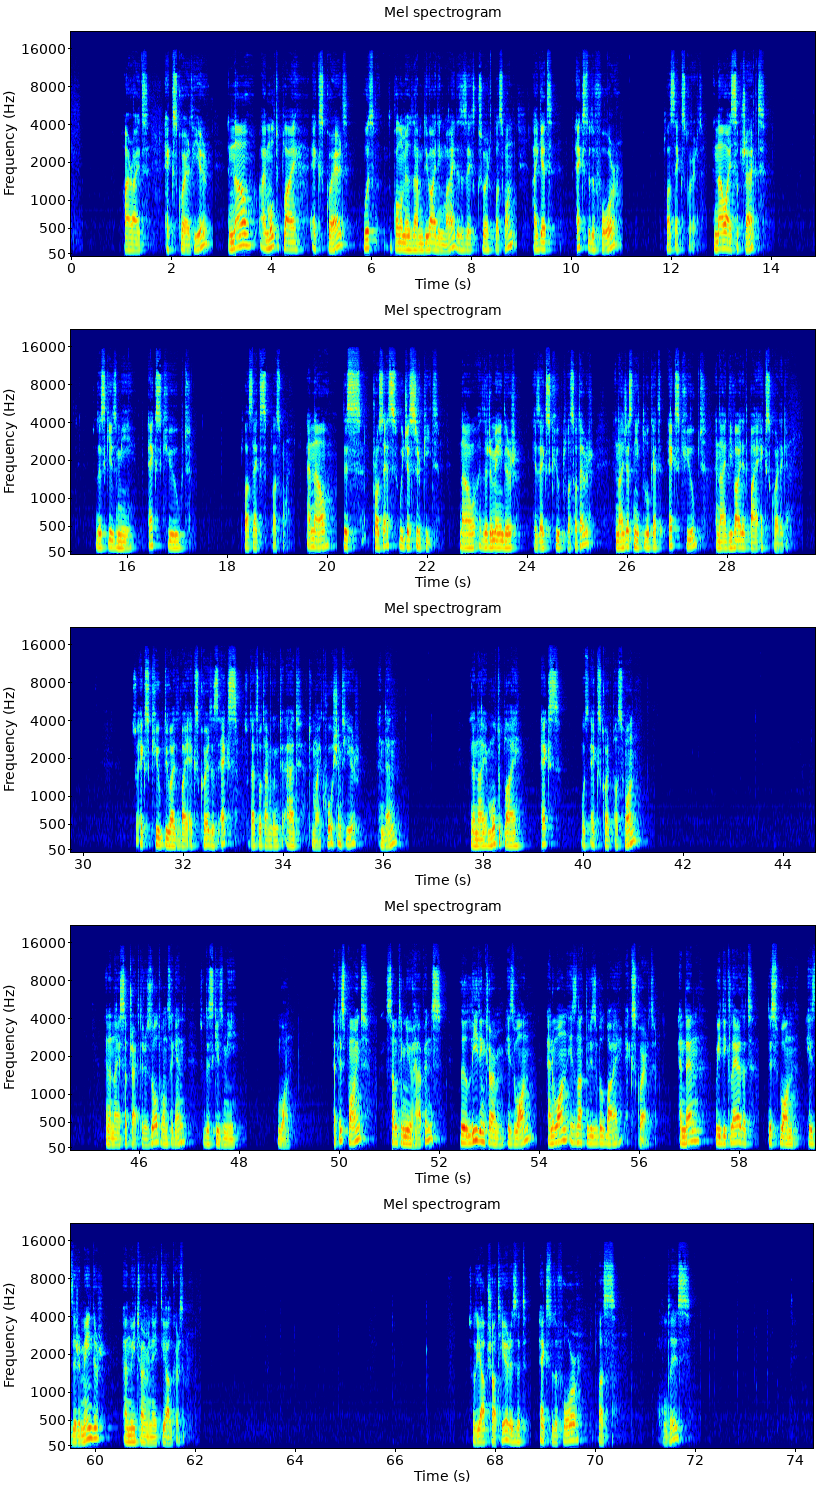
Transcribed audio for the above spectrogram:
I write x squared here. And now I multiply x squared with the polynomial that I'm dividing by, this is x squared plus 1. I get x to the 4 plus x squared. And now I subtract. This gives me x cubed plus x plus 1. And now this process we just repeat. Now the remainder is x cubed plus whatever, and I just need to look at x cubed and I divide it by x squared again. So x cubed divided by x squared is x, so that's what I'm going to add to my quotient here, and then, then I multiply x with x squared plus 1, and then I subtract the result once again, so this gives me 1. At this point, something new happens. The leading term is 1, and 1 is not divisible by x squared. And then we declare that this 1 is the remainder and we terminate the algorithm. So the upshot here is that x to the 4 plus all this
